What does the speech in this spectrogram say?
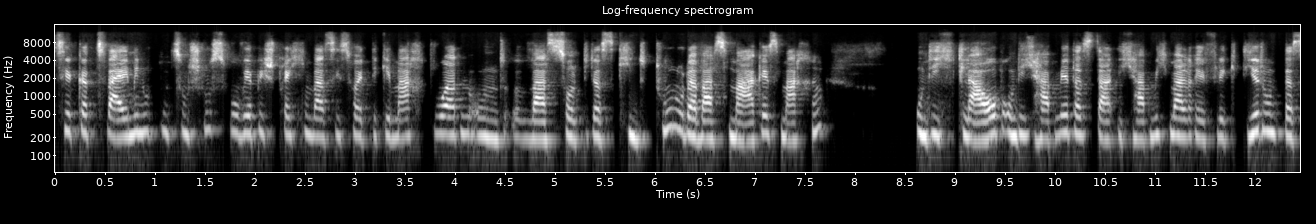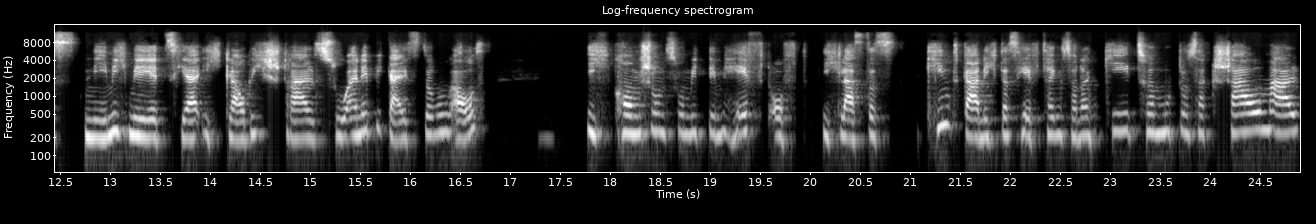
circa zwei Minuten zum Schluss, wo wir besprechen, was ist heute gemacht worden und was sollte das Kind tun oder was mag es machen. Und ich glaube, und ich habe mir das da, ich habe mich mal reflektiert und das nehme ich mir jetzt her. Ich glaube, ich strahle so eine Begeisterung aus. Ich komme schon so mit dem Heft oft. Ich lasse das Kind gar nicht das Heft zeigen, sondern gehe zur Mutter und sage, schau mal,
